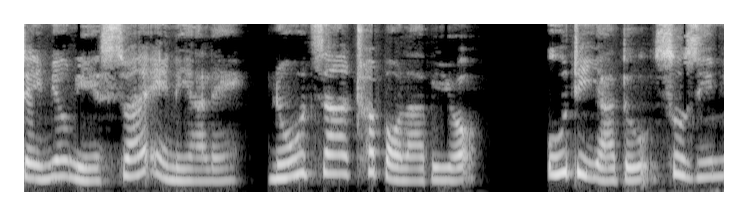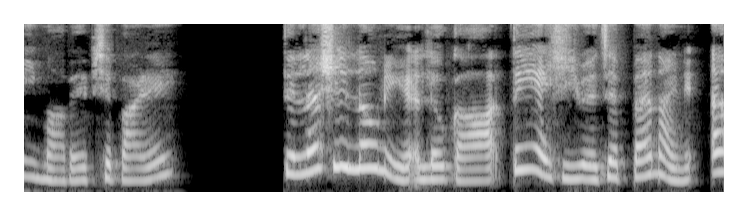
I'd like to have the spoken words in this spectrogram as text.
တိမ်မြုပ်နေတဲ့စွမ်းအင်တွေကလည်းနိုးကြားထွက်ပေါ်လာပြီးတော့ဦးတီယာတို့စုစည်းမိမှာပဲဖြစ်ပါတယ်။တင်လက်ရှိလုပ်နေတဲ့အလုပ်ကတင်းရဲ့ရည်ရွယ်ချက်ပန်းနိုင်တဲ့အံ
